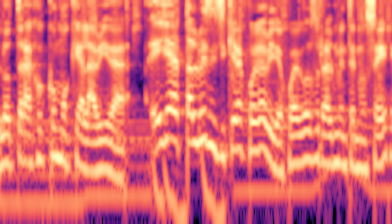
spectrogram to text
lo trajo como que a la vida. Ella tal vez ni siquiera juega videojuegos, realmente no sé,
